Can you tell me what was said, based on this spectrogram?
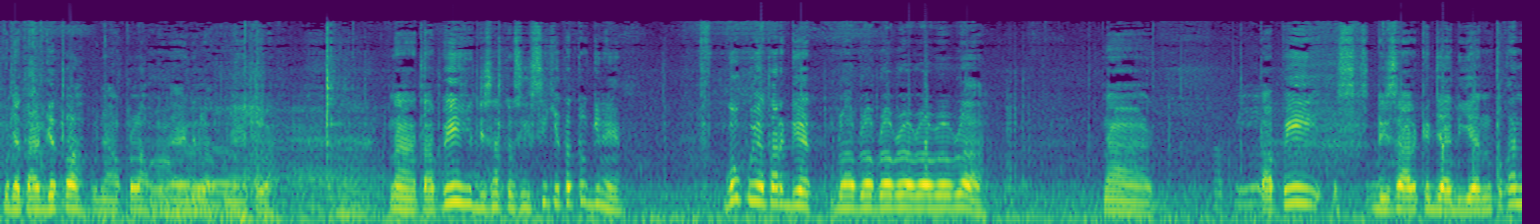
punya target lah, punya apalah, punya inilah, punya itulah. Nah, tapi di satu sisi kita tuh gini. Gue punya target bla bla bla bla bla bla bla. Nah, tapi tapi di saat kejadian tuh kan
